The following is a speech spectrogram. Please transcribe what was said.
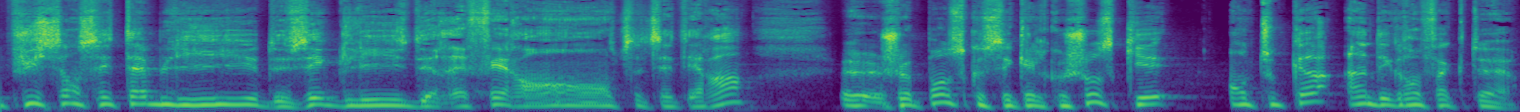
puissances établies, des églises, des références, etc. Euh, je pense que c'est quelque chose qui est en tout cas un des grands facteurs.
